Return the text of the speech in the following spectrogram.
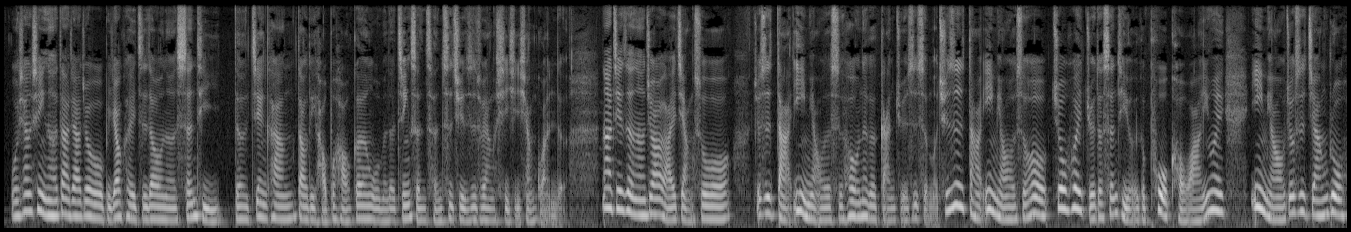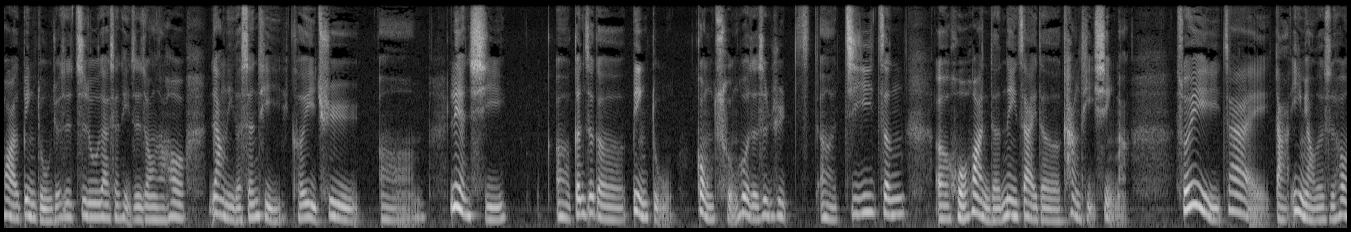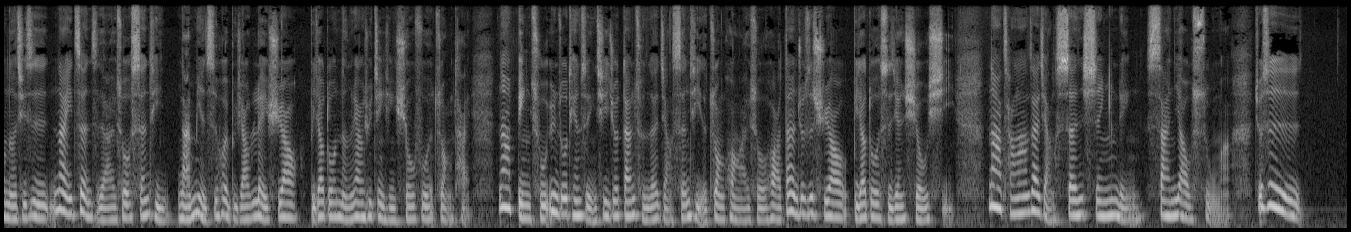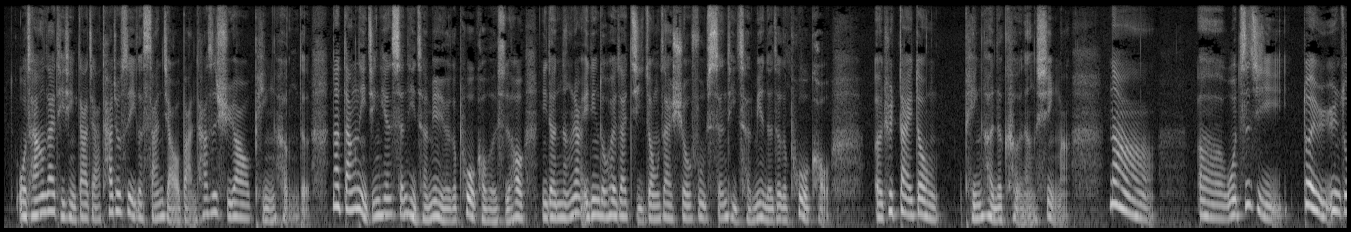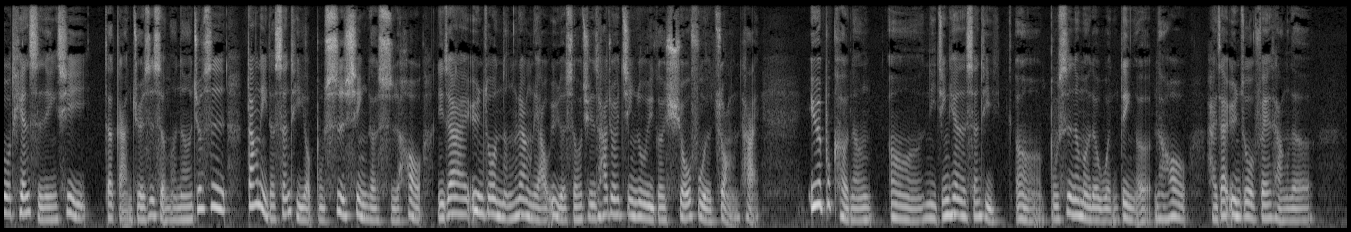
我相信呢，大家就比较可以知道呢，身体的健康到底好不好，跟我们的精神层次其实是非常息息相关的。那接着呢，就要来讲说。就是打疫苗的时候，那个感觉是什么？其实打疫苗的时候，就会觉得身体有一个破口啊，因为疫苗就是将弱化的病毒就是置入在身体之中，然后让你的身体可以去呃练习呃跟这个病毒共存，或者是去呃激增呃活化你的内在的抗体性嘛。所以在打疫苗的时候呢，其实那一阵子来说，身体难免是会比较累，需要比较多能量去进行修复的状态。那摒除运作天使灵气，就单纯在讲身体的状况来说的话，当然就是需要比较多的时间休息。那常常在讲身心灵三要素嘛，就是。我常常在提醒大家，它就是一个三角板，它是需要平衡的。那当你今天身体层面有一个破口的时候，你的能量一定都会在集中在修复身体层面的这个破口，而去带动平衡的可能性嘛。那呃，我自己对于运作天使灵气的感觉是什么呢？就是当你的身体有不适性的时候，你在运作能量疗愈的时候，其实它就会进入一个修复的状态，因为不可能，嗯、你今天的身体，嗯、呃，不是那么的稳定了，然后还在运作非常的。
